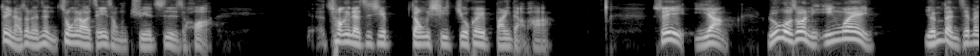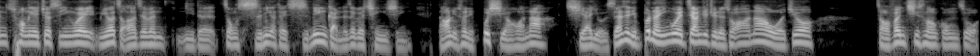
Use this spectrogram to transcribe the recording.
对你来说人生很重要的这一种觉知的话，创业的这些东西就会把你打趴。所以一样，如果说你因为原本这份创业就是因为没有找到这份你的这种使命对使命感的这个情形，然后你说你不喜欢，那其来有事。但是你不能因为这样就觉得说啊，那我就。找份轻松的工作，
